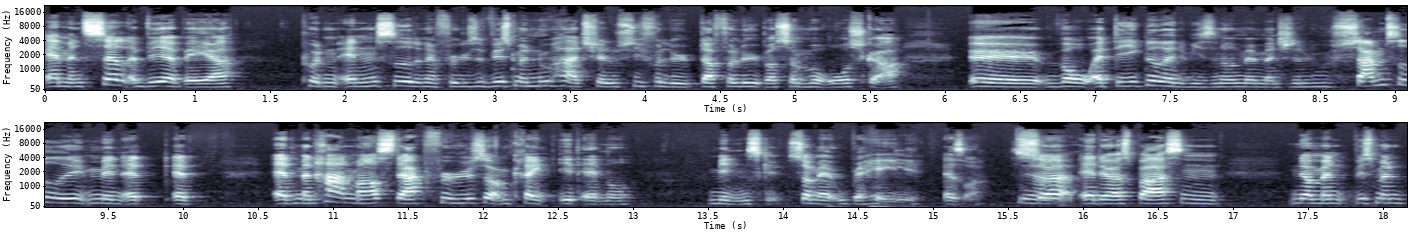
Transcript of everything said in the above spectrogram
at man selv er ved at være på den anden side af den her følelse, hvis man nu har et jalousiforløb, der forløber som vores gør, øh, hvor at det ikke nødvendigvis er noget med, at man er jaloux samtidig, men at, at, at man har en meget stærk følelse omkring et andet menneske, som er ubehagelig. Altså, ja. så er det også bare sådan, når man, hvis man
